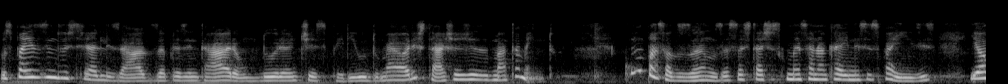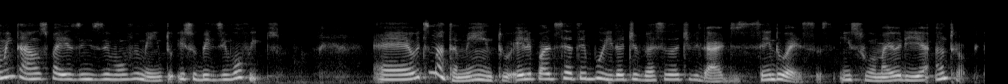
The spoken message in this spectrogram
Os países industrializados apresentaram, durante esse período, maiores taxas de desmatamento. Com o passar dos anos, essas taxas começaram a cair nesses países e aumentaram nos países em desenvolvimento e subdesenvolvidos. É, o desmatamento ele pode ser atribuído a diversas atividades, sendo essas, em sua maioria, antrópicas.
